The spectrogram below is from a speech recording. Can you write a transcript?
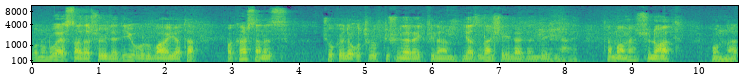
onun o esnada söylediği o rubaiyata bakarsanız çok öyle oturup düşünerek filan yazılan şeylerden değil yani. Tamamen sünuhat onlar.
